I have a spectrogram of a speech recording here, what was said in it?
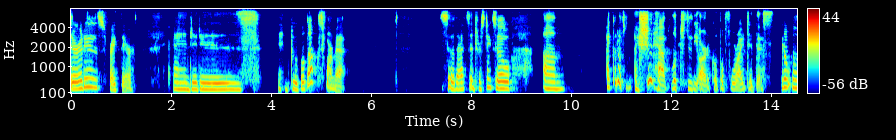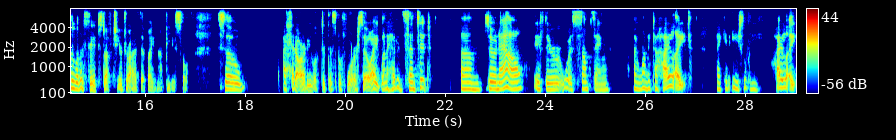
There it is right there. And it is in Google Docs format. So that's interesting. So um, I could have, I should have looked through the article before I did this. You don't really want to save stuff to your drive that might not be useful. So I had already looked at this before. So I went ahead and sent it. Um, so now, if there was something I wanted to highlight, I can easily highlight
